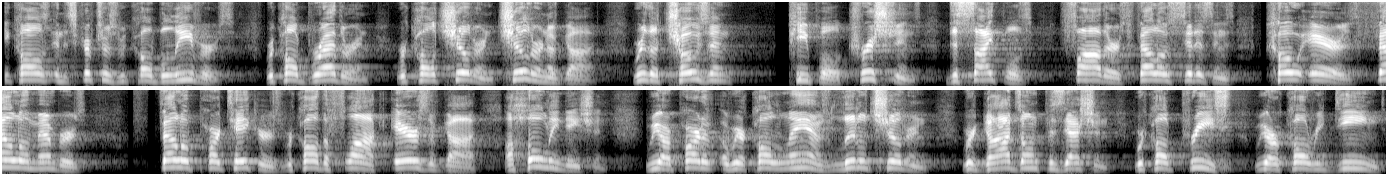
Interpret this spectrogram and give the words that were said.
He calls, in the scriptures, we call believers. We're called brethren. We're called children, children of God. We're the chosen people, Christians, disciples, fathers, fellow citizens, co heirs, fellow members, fellow partakers. We're called the flock, heirs of God, a holy nation, we are part of, we are called lambs, little children. We're God's own possession. We're called priests. We are called redeemed,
